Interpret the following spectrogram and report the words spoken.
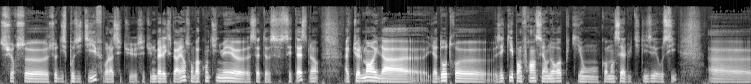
sur ce, dispositif. Voilà, c'est une belle expérience. On va continuer ces tests. Là, actuellement, il, y a d'autres équipes en France et en Europe qui ont commencé à l'utiliser aussi. Euh,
